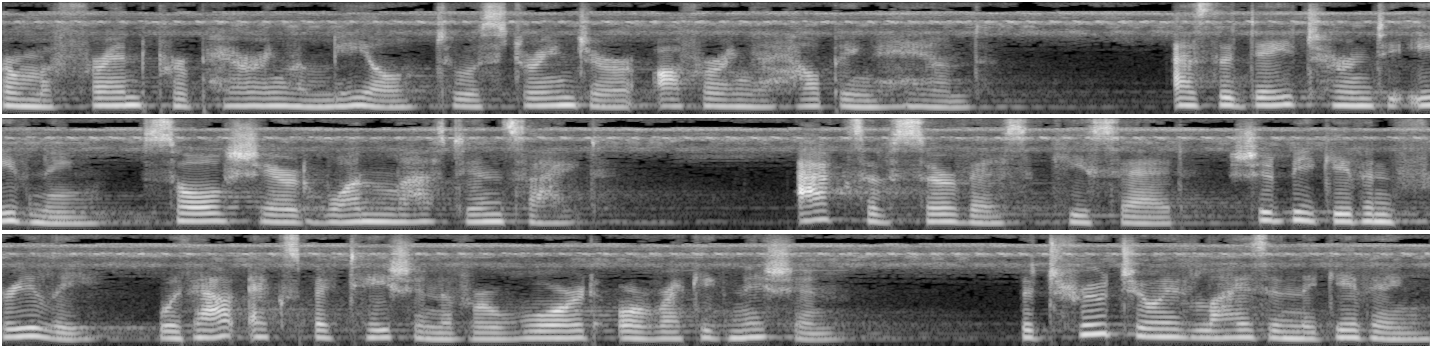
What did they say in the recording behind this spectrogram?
from a friend preparing a meal to a stranger offering a helping hand. As the day turned to evening, Sol shared one last insight. Acts of service, he said, should be given freely, without expectation of reward or recognition. The true joy lies in the giving,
